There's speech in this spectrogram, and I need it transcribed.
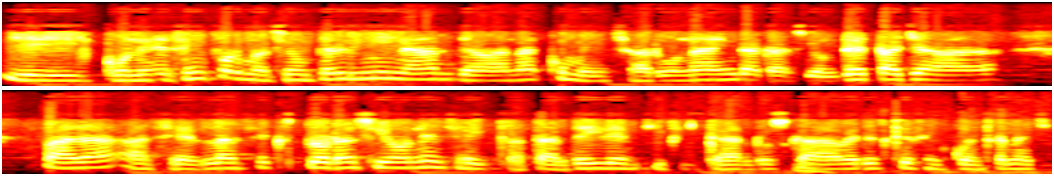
y con esa información preliminar ya van a comenzar una indagación detallada para hacer las exploraciones y tratar de identificar los cadáveres que se encuentran allí.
